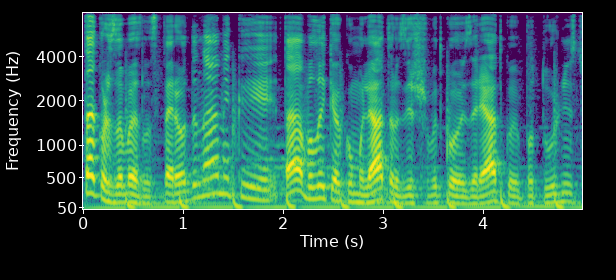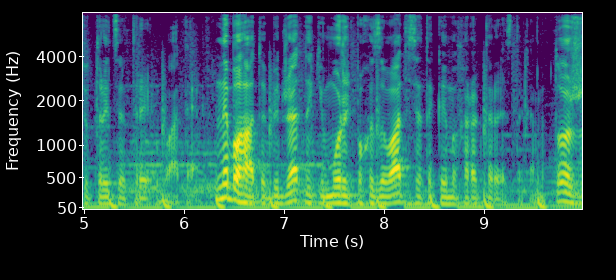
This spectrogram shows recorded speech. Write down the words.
Також завезли стереодинаміки та великий акумулятор зі швидкою зарядкою потужністю 33 Вт. Небагато бюджетників можуть похизуватися такими характеристиками. Тож,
